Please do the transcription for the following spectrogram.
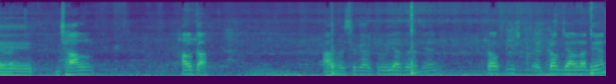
এই ঝাল হালকা। আর গিয়ে একটু ইয়া করে দেন, টক মিষ্টি টক ঝালটা দেন।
